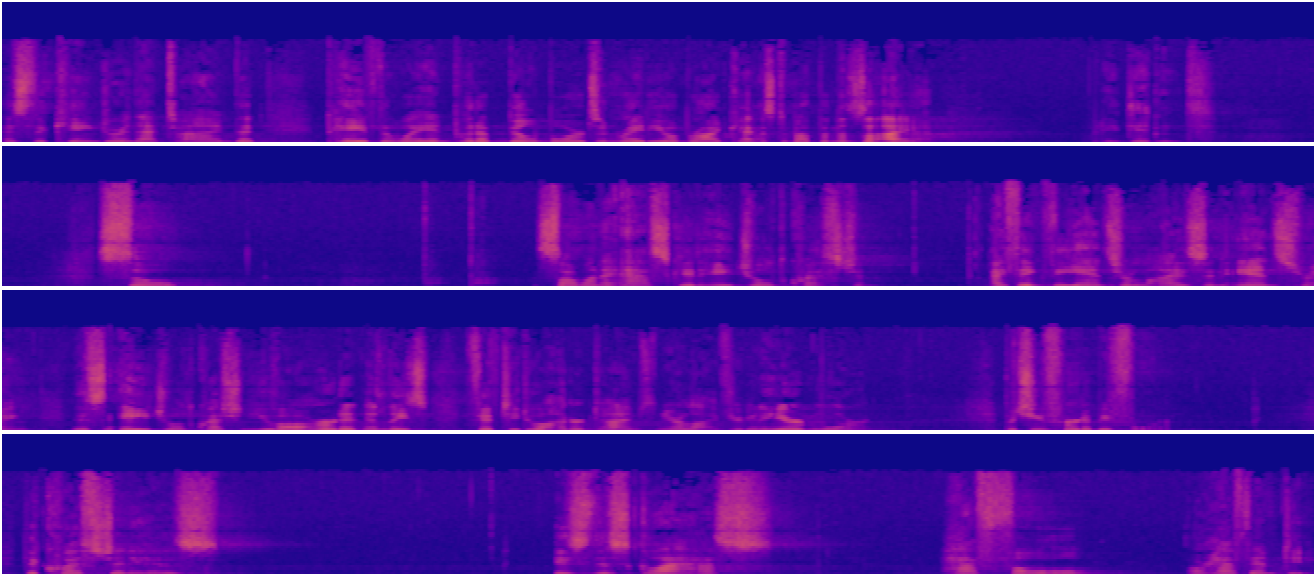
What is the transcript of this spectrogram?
as the king during that time that paved the way and put up billboards and radio broadcasts about the Messiah. But he didn't. So, so I want to ask an age old question. I think the answer lies in answering this age old question. You've all heard it at least 50 to 100 times in your life. You're going to hear it more. But you've heard it before. The question is Is this glass half full or half empty?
